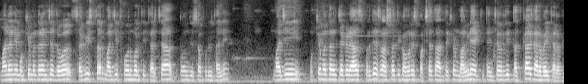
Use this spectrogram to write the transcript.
माननीय मुख्यमंत्र्यांच्या जवळ सविस्तर माझी फोनवरती चर्चा दोन दिवसापूर्वी झाली. माझी मुख्यमंत्र्यांच्याकडे आज प्रदेश राष्ट्रवादी काँग्रेस पक्षाचा अध्यक्ष म्हणून मागणी आहे की त्यांच्यावरती तत्काळ कारवाई करावी.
